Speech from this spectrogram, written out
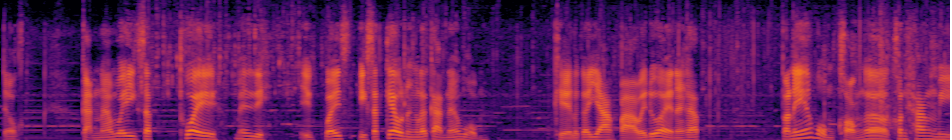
เดี๋ยว กันน้ำไว้อีกสักถ้วยไม่สิอีกไว้อีกสักแก้วหนึ่งแล้วกันนะผมโอเคแล้วก็ย่างปลาไว้ด้วยนะครับ ตอนนี้ผมของก็ค่อนข้างมี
